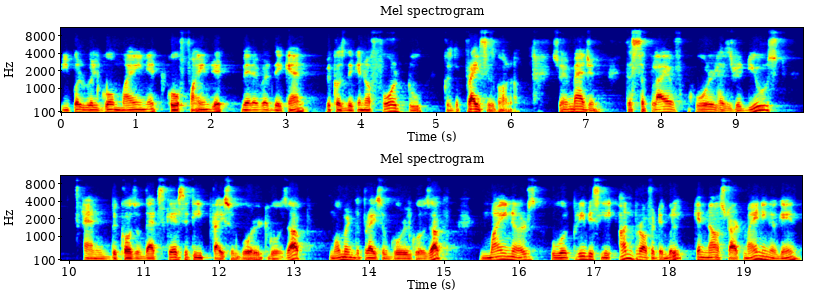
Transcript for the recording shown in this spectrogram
People will go mine it, go find it wherever they can because they can afford to because the price has gone up. So imagine the supply of gold has reduced and because of that scarcity price of gold goes up. Moment the price of gold goes up miners who were previously unprofitable can now start mining again.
